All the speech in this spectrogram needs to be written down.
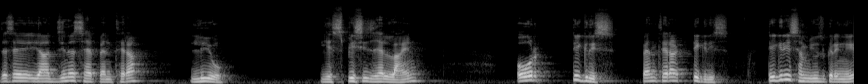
जैसे यहाँ जिनस है पेंथेरा, लियो, ये स्पीसीज है लाइन और टिग्रिस पेंथेरा टिग्रिस। टिग्रिस हम यूज़ करेंगे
